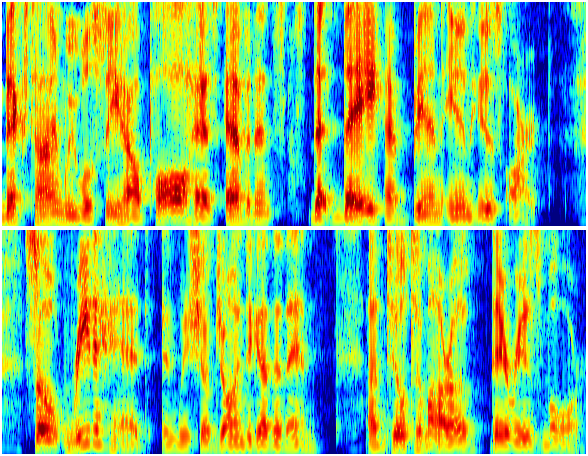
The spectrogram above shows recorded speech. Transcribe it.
Next time, we will see how Paul has evidence that they have been in his heart. So read ahead, and we shall join together then. Until tomorrow, there is more.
